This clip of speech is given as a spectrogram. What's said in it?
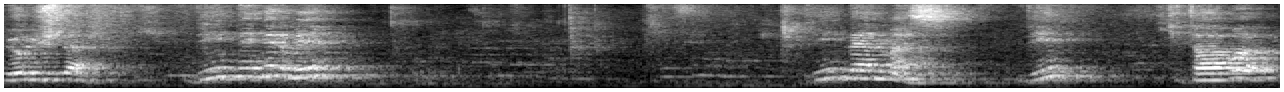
görüşler. Din denir mi? Din denmez. Din kitabı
